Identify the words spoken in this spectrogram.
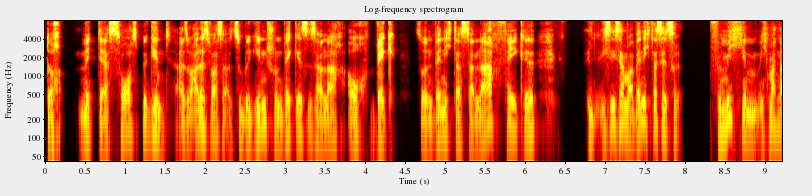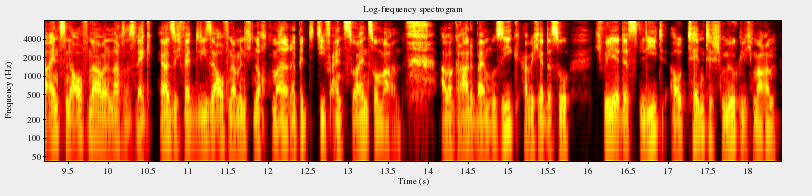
doch mit der Source beginnt. Also alles, was zu Beginn schon weg ist, ist danach auch weg. So, und wenn ich das danach fake, ich, ich sag mal, wenn ich das jetzt für mich, ich mache eine einzelne Aufnahme, danach ist es weg. Ja, also ich werde diese Aufnahme nicht nochmal repetitiv eins zu eins so machen. Aber gerade bei Musik habe ich ja das so, ich will ja das Lied authentisch möglich machen.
